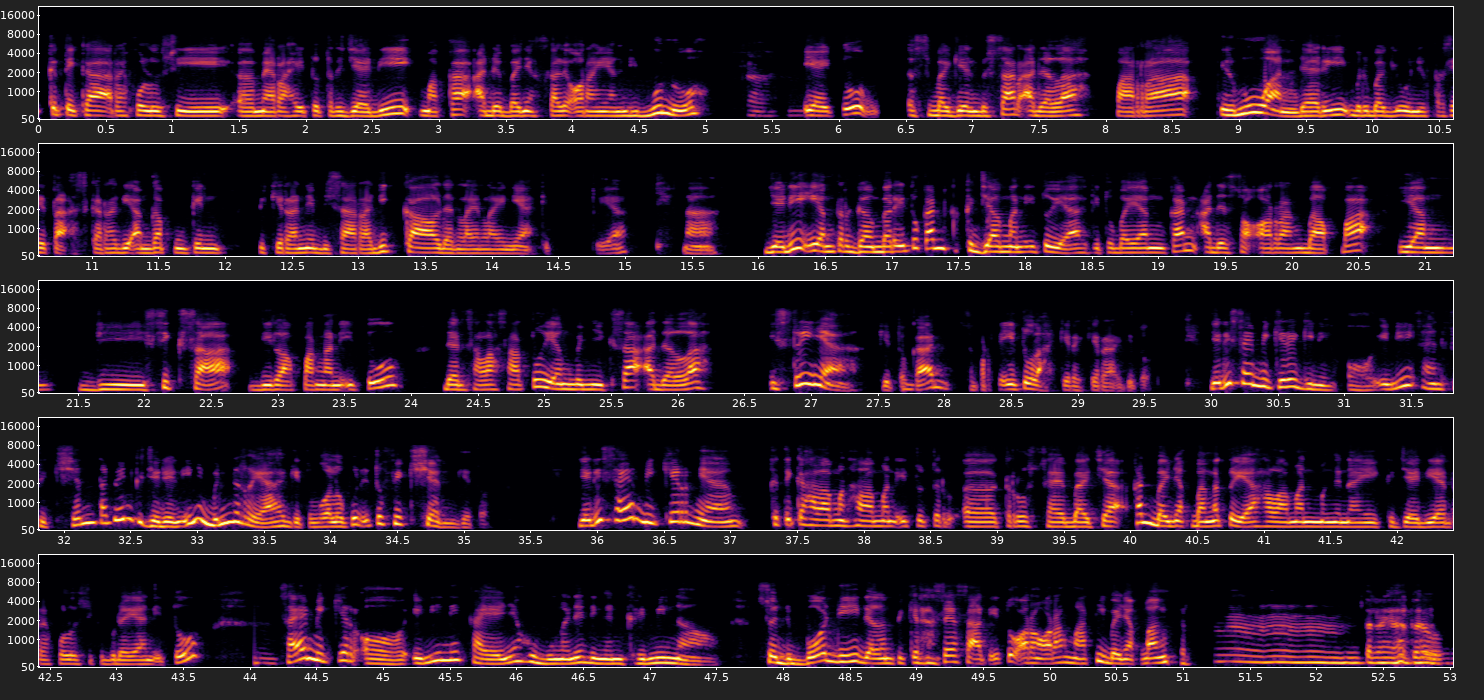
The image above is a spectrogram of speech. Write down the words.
ketika revolusi uh, merah itu terjadi maka ada banyak sekali orang yang dibunuh, uh yaitu sebagian besar adalah para ilmuwan dari berbagai universitas karena dianggap mungkin pikirannya bisa radikal dan lain-lainnya gitu ya. Nah, jadi yang tergambar itu kan kekejaman itu ya gitu. Bayangkan ada seorang bapak yang disiksa di lapangan itu dan salah satu yang menyiksa adalah istrinya gitu kan. Seperti itulah kira-kira gitu. Jadi saya mikirnya gini, oh ini science fiction tapi kejadian ini bener ya gitu walaupun itu fiction gitu. Jadi saya mikirnya ketika halaman-halaman itu ter, uh, terus saya baca kan banyak banget tuh ya halaman mengenai kejadian revolusi kebudayaan itu. Hmm. Saya mikir oh ini nih kayaknya hubungannya dengan kriminal. So the body dalam pikiran saya saat itu orang-orang mati banyak banget. Hmm, hmm, hmm ternyata. Gitu.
